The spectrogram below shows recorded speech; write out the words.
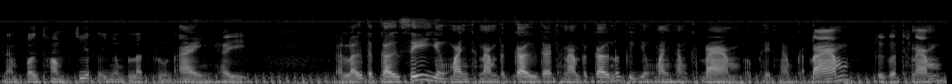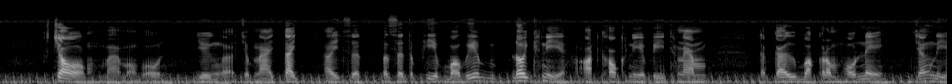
ថ្នាំពៅធម្មជាតិដែលខ្ញុំផលិតខ្លួនឯងហើយ ឥឡូវតកៅស៊ីយើងបាញ់ថ្នាំតកៅតែថ្នាំតកៅនោះគឺយើងបាញ់ថ្នាំក្តាមប្រភេទថ្នាំក្តាមឬក៏ថ្នាំខ្យងបាទបងប្អូនយើងចំណាយតិចហើយប្រសិទ្ធភាពរបស់វាដូចគ្នាអត់ខុសគ្នាពីថ្នាំតកៅរបស់ក្រុមហ៊ុនទេអញ្ចឹងនេះ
